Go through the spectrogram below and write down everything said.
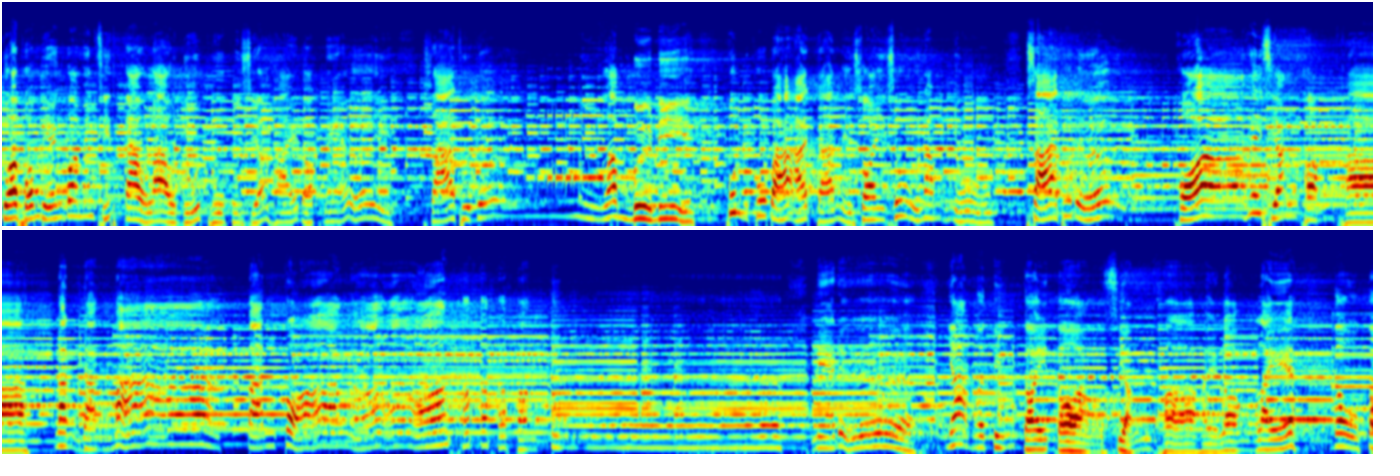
ตัวผมเองว่าแม่นสิทธิ์ก้าวเล่าดูถูกเสียหายดอกแม่เอ้ย สาธุเด้อล่ำมือนี้คุณครูบาอาจารย์ให้ซอยสู้น้ำอยู่ สาธุเด้อขอให้เสียงของข้านั่นดังมาปานกอง ของติงแน่เด้อย่ามมาติงต่อยตองเสียงขาให้ลองไหลเก้าไป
